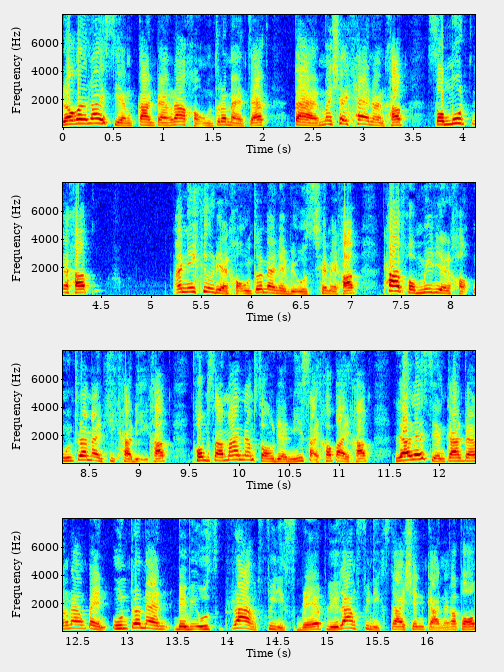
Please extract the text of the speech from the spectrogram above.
เราก็จะได้เสียงการแปลงร่างของอุลตร้าแมนแจ็คแต่ไม่ใช่แค่นั้นครับ สมมุตินะครับ อันนี้คือเหรียญของอุลตร้าแมนเบบิอุสใช่ไหมครับ ถ้าผมมีเหรียญของอุลตร้าแมนฮิคาริครับ ผมสามารถนำสองเหรียญนี้ใส่เข้าไปครับ แล้วเล่นเสียงการแปลงร่างเป็นอุลตร้าแมนเบบิอุสร่างฟีนิกซ์เบรฟหรือร่างฟีนิกซ์ได้เช่นกันนะครับผม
